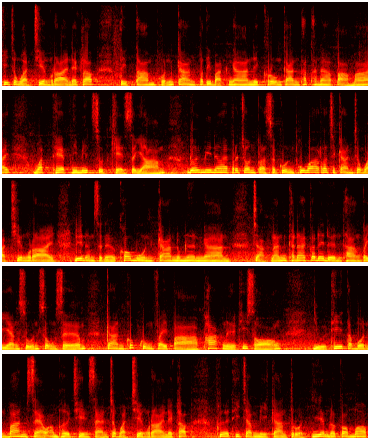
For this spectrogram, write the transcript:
ที่จังหวัดเชียงรายนะครับ ติดตามผลการปฏิบัติงานในโครงการพัฒนาป่าไม้ วัดเทพนิมิตสุดเขตสยาม โดยมีนายประจนปรัชกุลผู้ว่าราชการจังหวัดเชียงราย ได้นำเสนอข้อมูลการดำเนินงาน จากนั้นคณะก็ได้เดินทางไปยังศูนย์ส่งเสริม การควบคุมไฟป่าภาคเหนือที่ 2 อยู่ที่ตำบลบ้านแซวอำเภอเชียงแสนจังหวัดเชียงรายนะครับ เพื่อที่จะมีการตรวจเยี่ยมแล้วก็มอบ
